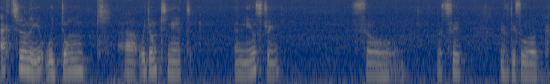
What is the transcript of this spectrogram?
actually we don't uh, we don't need a new string. So let's see if this will work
